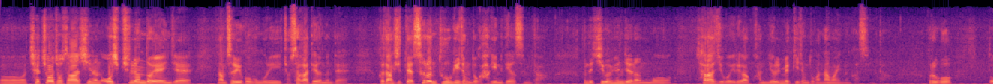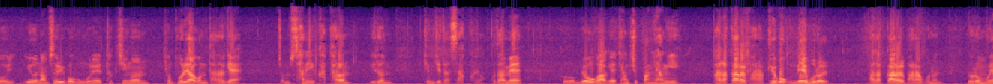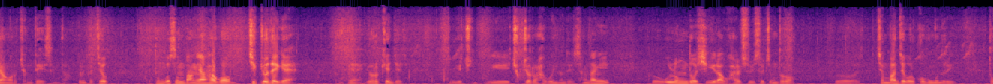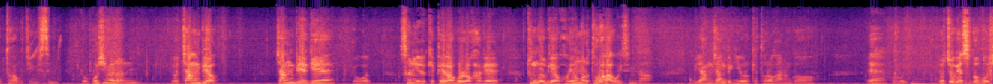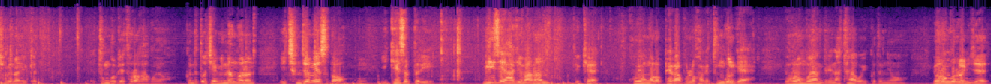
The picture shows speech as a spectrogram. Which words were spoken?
어 최초 조사 시는 57년도에 이제 남설이 고분군이 조사가 되었는데 그 당시 때 32기 정도가 확인이 되었습니다. 근데 지금 현재는 뭐 사라지고 이래갖고 한 열 몇 기 정도가 남아 있는 것 같습니다. 그리고 또 이 남서리 고분군의 특징은 현포리하고는 다르게 좀 산이 가파른 이런 경지에다 쌓고요. 그 다음에 그 묘각의 장축 방향이 바닷가를 바라 계곡 내부를 바닷가를 바라보는 이런 모양으로 지금 되어 있습니다. 그러니까 즉 동거선 방향하고 직교되게 예, 이렇게 이제 이게 추- 이 축조를 하고 있는데 상당히 그 울릉도식이라고 할 수 있을 정도로 그 전반적으로 고분군들이 독특하고 재밌습니다. 요 보시면은 요 장벽 장벽에 요거 선이 이렇게 배가 볼록하게 둥글게 호형으로 돌아가고 있습니다. 양 장벽이 이렇게 돌아가는 거. 예, 그리고 이쪽에서도 보시면은 이렇게 둥글게 돌아가고요. 근데 또 재밌는 거는 이 천정에서도 예. 이 개석들이 미세하지만은 이렇게 호형으로 배가 볼록하게 둥글게 이런 모양들이 나타나고 있거든요. 이런 거를 이제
